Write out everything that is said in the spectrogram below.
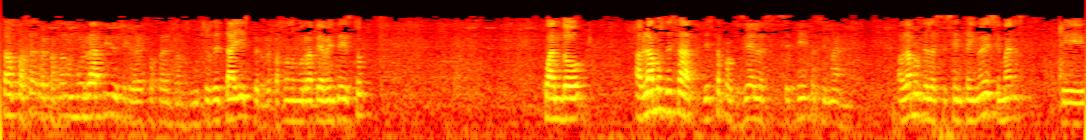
estamos pasando, repasando muy rápido, yo sé que la vez pasada entramos en muchos detalles, pero repasando muy rápidamente esto. Cuando hablamos de, esa, de esta profecía de las 70 semanas, hablamos de las 69 semanas que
